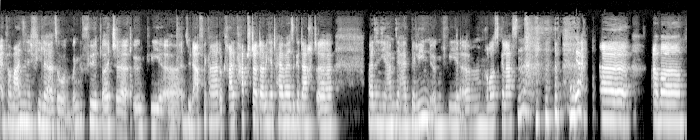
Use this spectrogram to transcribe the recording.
Einfach wahnsinnig viele, also gefühlt Deutsche irgendwie äh, in Südafrika hat. Und gerade Kapstadt, da habe ich ja teilweise gedacht, äh, weiß ich nicht, haben sie halt Berlin irgendwie ähm, rausgelassen. Ja. äh, aber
